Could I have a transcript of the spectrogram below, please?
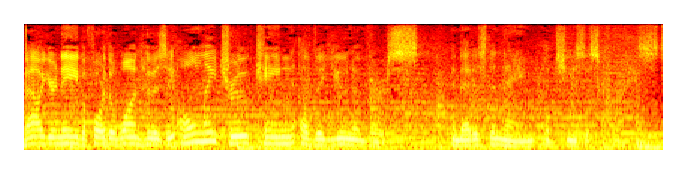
Bow your knee before the one who is the only true King of the universe, and that is the name of Jesus Christ.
